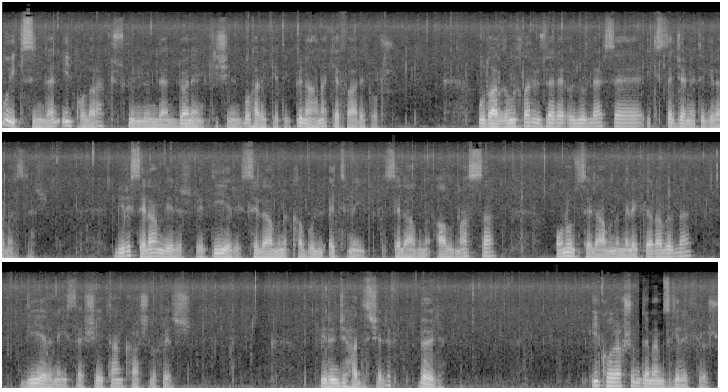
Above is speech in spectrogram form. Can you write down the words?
Bu ikisinden ilk olarak küskünlüğünden dönen kişinin bu hareketi günahına kefaret olur. Bu dargınlıklar üzere ölürlerse ikisi de cennete giremezler. Biri selam verir ve diğeri selamını kabul etmeyip selamını almazsa onun selamını melekler alırlar, diğerine ise şeytan karşılık verir. Birinci hadis-i şerif böyle. İlk olarak şunu dememiz gerekiyor.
